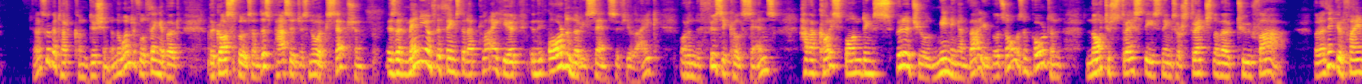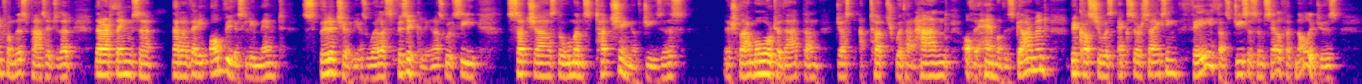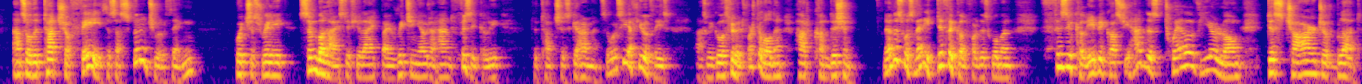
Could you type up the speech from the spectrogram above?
Now let's look at her condition. And the wonderful thing about the Gospels, and this passage is no exception, is that many of the things that apply here in the ordinary sense, if you like, or in the physical sense, have a corresponding spiritual meaning and value. Though it's always important not to stress these things or stretch them out too far. But I think you'll find from this passage that there are things uh, that are very obviously meant spiritually as well as physically. And as we'll see, such as the woman's touching of Jesus, there's far more to that than just a touch with her hand of the hem of his garment, because she was exercising faith, as Jesus himself acknowledges. And so the touch of faith is a spiritual thing, which is really symbolized, if you like, by reaching out a hand physically to touch his garment. So we'll see a few of these as we go through it. First of all, then, her condition. Now, this was very difficult for this woman physically because she had this 12 year long discharge of blood.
